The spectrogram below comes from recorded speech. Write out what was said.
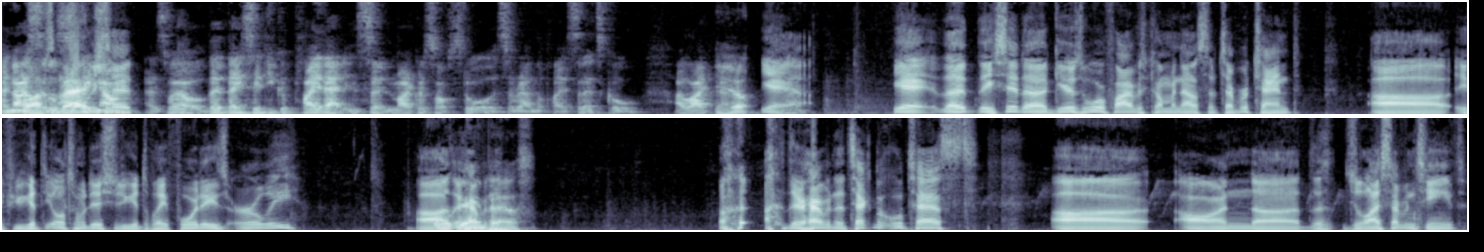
a nice Lots little of thing action. as well that they said you could play that in certain Microsoft stores around the place. So that's cool. I like that. Yep. Yeah, yeah. the- They said uh, Gears of War Five is coming out September 10th. Uh, if you get the Ultimate Edition, you get to play four days early. Uh, they're Game having a, they're having a technical test uh, on uh, the July 17th,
